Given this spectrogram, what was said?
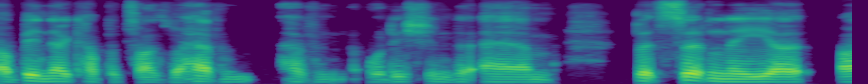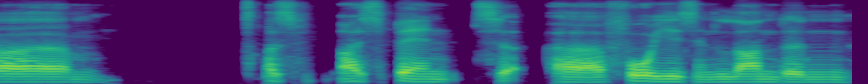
I've, been there a couple of times, but I haven't haven't auditioned. Um, but certainly, uh, um, I, I spent uh, four years in London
